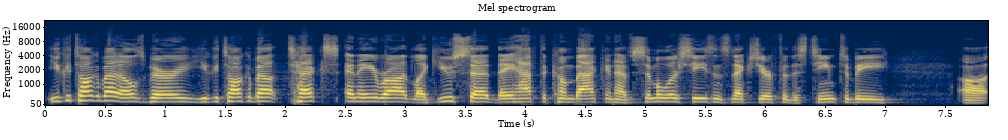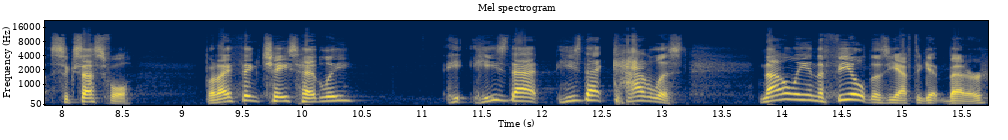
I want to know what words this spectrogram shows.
You could talk about Ellsbury. You could talk about Tex and A Rod. Like you said, they have to come back and have similar seasons next year for this team to be uh, successful. But I think Chase Headley, he, he's that he's that catalyst. Not only in the field does he have to get better,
